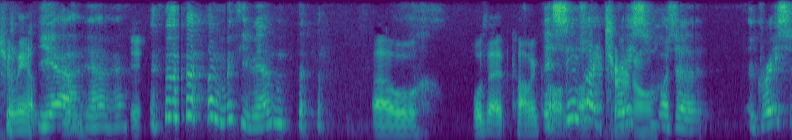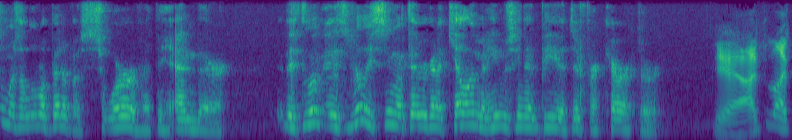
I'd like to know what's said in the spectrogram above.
She only had. Yeah, yeah, yeah. I'm with you, man. Uh, what was that comic called? It seems Uh, like Eternal. Grayson was a Grayson was a little bit of a swerve at the end there. It looked, it really seemed like they were going to kill him, and he was going to be a different character. Yeah, I like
